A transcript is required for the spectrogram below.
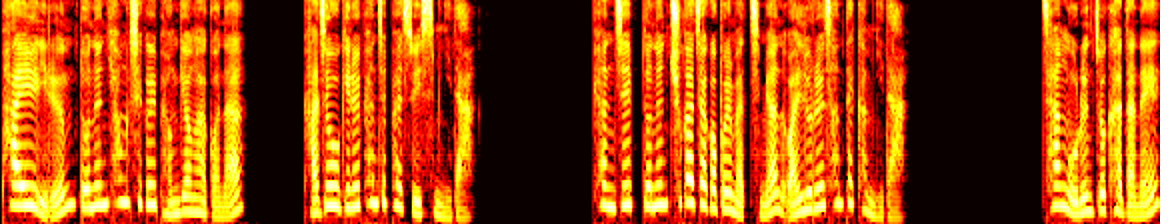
파일 이름 또는 형식을 변경하거나 가져오기를 편집할 수 있습니다. 편집 또는 추가 작업을 마치면 완료를 선택합니다. 창 오른쪽 하단에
